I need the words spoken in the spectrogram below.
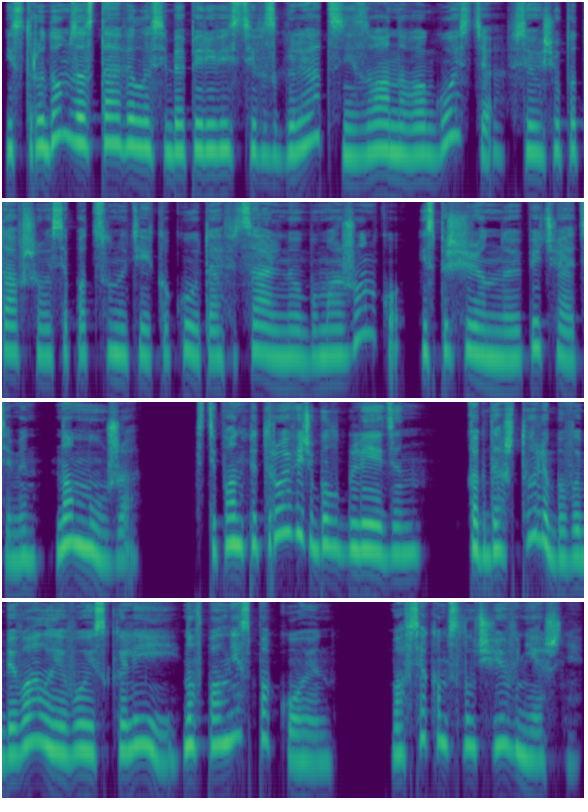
и с трудом заставила себя перевести взгляд с незваного гостя, все еще пытавшегося подсунуть ей какую-то официальную бумажонку, испещренную печатями, на мужа. Степан Петрович был бледен, когда что-либо выбивало его из колеи, но вполне спокоен, во всяком случае внешне.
